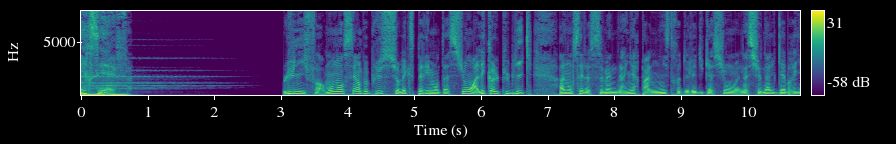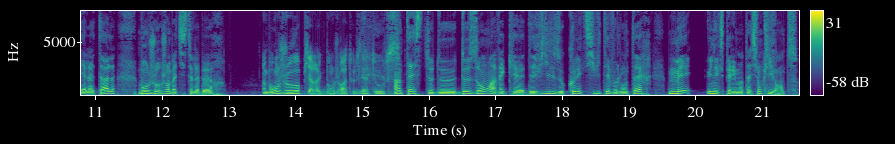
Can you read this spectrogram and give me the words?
RCF. L'uniforme. On en sait un peu plus sur l'expérimentation à l'école publique, annoncée la semaine dernière par le ministre de l'Éducation nationale, Gabriel Attal. Bonjour Jean-Baptiste Labeur. Bonjour Pierre-Hugues, bonjour à toutes et à tous. Un test de deux ans avec des villes ou collectivités volontaires, mais une expérimentation clivante.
